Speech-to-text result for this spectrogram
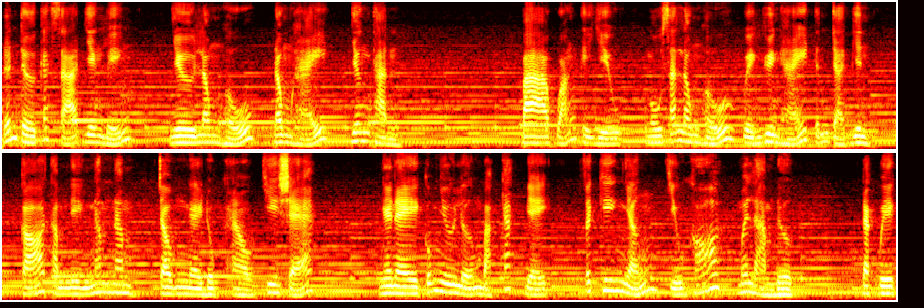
đến từ các xã ven biển như Long Hữu, Đông Hải, Dân Thành. Bà Quảng Thị Diệu, ngụ xã Long Hữu, huyện Duyên Hải, tỉnh Trà Vinh, có thâm niên 5 năm trong nghề đục hào chia sẻ. Nghề này cũng như lượng bạc cắt vậy, phải kiên nhẫn, chịu khó mới làm được. Đặc biệt,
